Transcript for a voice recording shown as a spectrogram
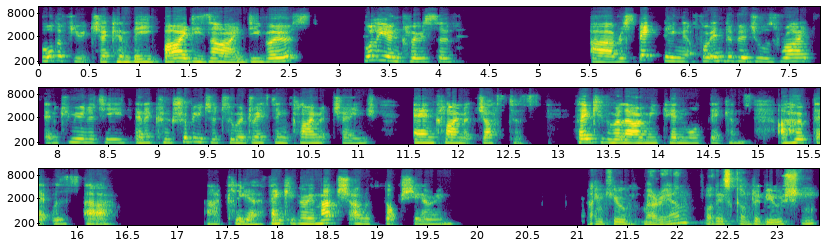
for the future can be by design diverse, fully inclusive, uh, respecting for individuals' rights and communities and a contributor to addressing climate change and climate justice. Thank you for allowing me 10 more seconds. I hope that was uh, uh, clear. Thank you very much. I will stop sharing. Thank you, Marianne, for this contribution.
